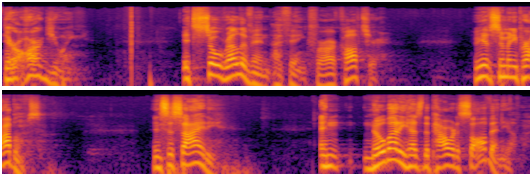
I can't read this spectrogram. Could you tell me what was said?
They're arguing. It's so relevant, I think, for our culture. We have so many problems in society. And nobody has the power to solve any of them.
